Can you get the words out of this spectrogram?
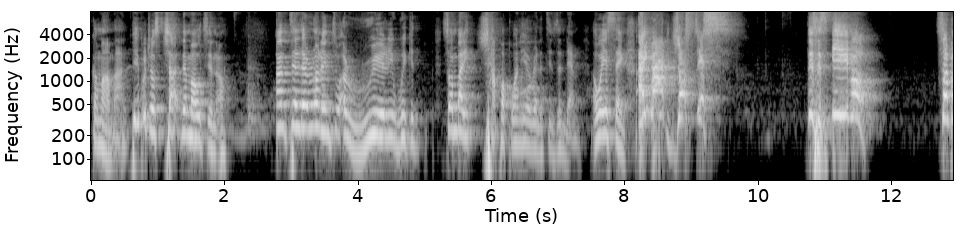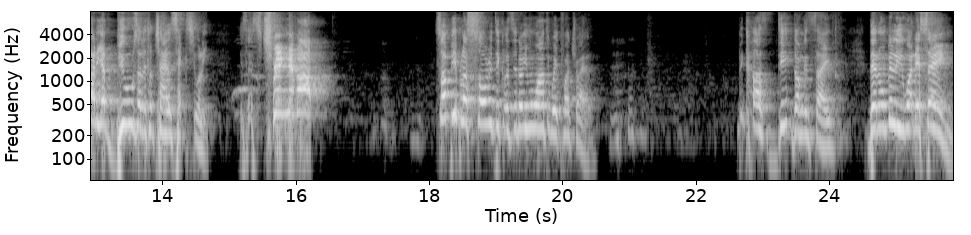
Come on, man. People just chat them out, you know. Until they run into a really wicked, somebody chop up one of your relatives and them. And what are you saying? I want justice. This is evil. Somebody abuse a little child sexually. He says, string them up. Some people are so ridiculous, they don't even want to wait for a trial. Because deep down inside, they don't believe what they're saying.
